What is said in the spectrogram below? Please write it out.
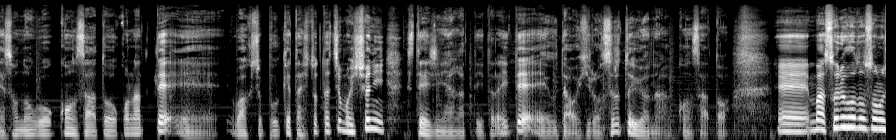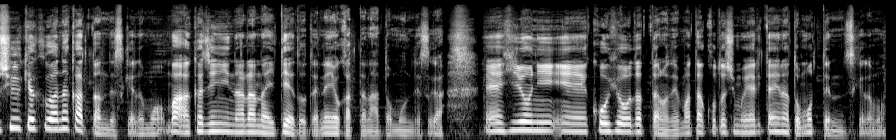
えその後コンサートを行って、えワークショップを受けた人たちも一緒にステージに上がっていただいて、え歌を披露するというようなコンサート、えまあそれほどその集客はなかったんですけどもまあ赤字にならない程度でね良かったなと思うんですが、え非常に、え好評だったのでまた今年もやりたいなと思ってるんですけども、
